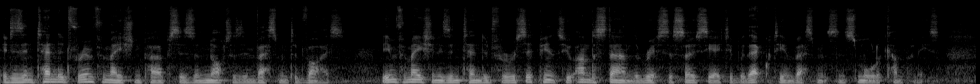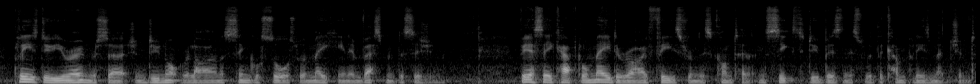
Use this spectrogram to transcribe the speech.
It is intended for information purposes and not as investment advice. The information is intended for recipients who understand the risks associated with equity investments in smaller companies. Please do your own research and do not rely on a single source when making an investment decision. VSA Capital may derive fees from this content and seeks to do business with the companies mentioned.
